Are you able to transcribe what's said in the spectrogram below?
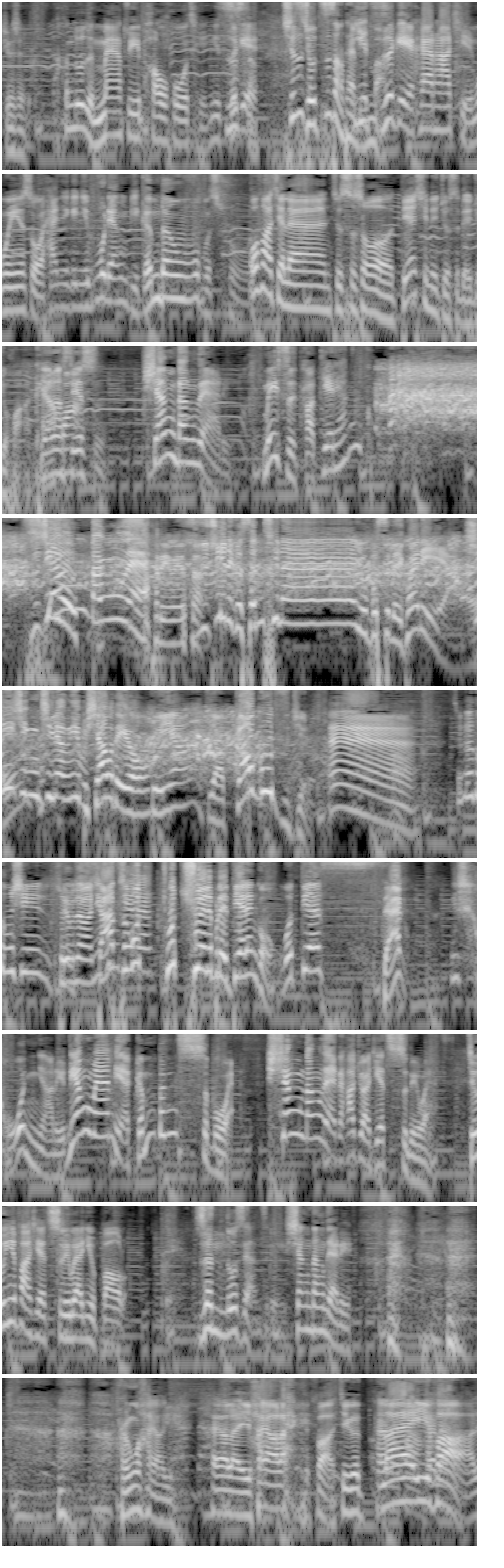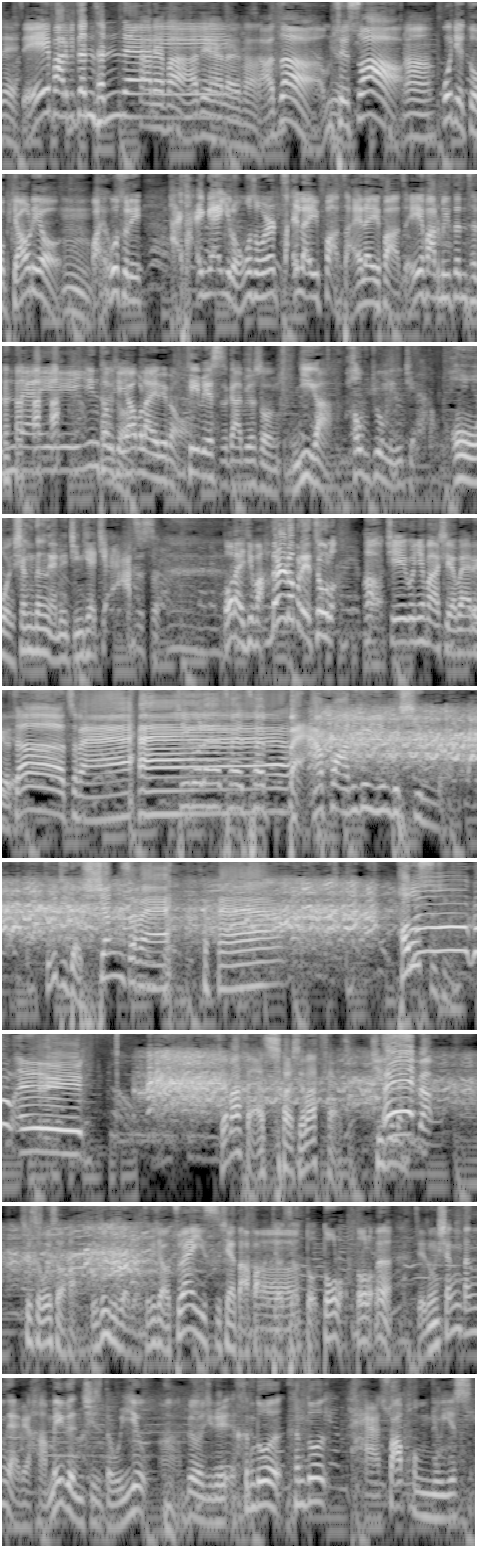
就是很多人满嘴跑火车，你资格其实就纸上谈兵嘛。资格喊他去，我跟你说，喊你给你舞两笔，根本舞不出。我发现呢，就是说典型的就是那句话，杨老师也是想当然的，每次他点两个，自己当然的，自己那个身体呢又不是那块料，几斤几两你不晓得哟。对呀，就要高估自己了。哎。这个东西对不对？下次我我绝对不得点两个，我点三个。你喝人家的两碗面根本吃不完，想当然的他就要捡吃得完，结果你发现吃得完你就饱了。对，人都是这样子的，想当然的。哎哎哎，儿我还要一。还要来一还要来一发，结果来一发，这发的比整称噻。还来发啥子？还来发啥子？我们出去耍啊！我去做漂流。嗯，哎，我说的还太安逸了。我说我这儿再来一发，再来一发，这一发都没整成噻，已经头屑咬不来的了。特别是嘎，比如说你嘎，好久没有见到，哦，想当然的，今天简直是多来几发，哪儿都不得走了。好，结果你发现完了，走吃饭。结果呢，才才半发你就已经不行了。这个就叫想吃饭。好多事情，哎，先把饭吃了，先把饭吃。其实，其实我说哈，这种就叫这个叫转移视线大法，叫叫躲躲了躲了。嗯，这种想当然的哈，每个人其实都有啊。比如这个很多很多谈耍朋友也是，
